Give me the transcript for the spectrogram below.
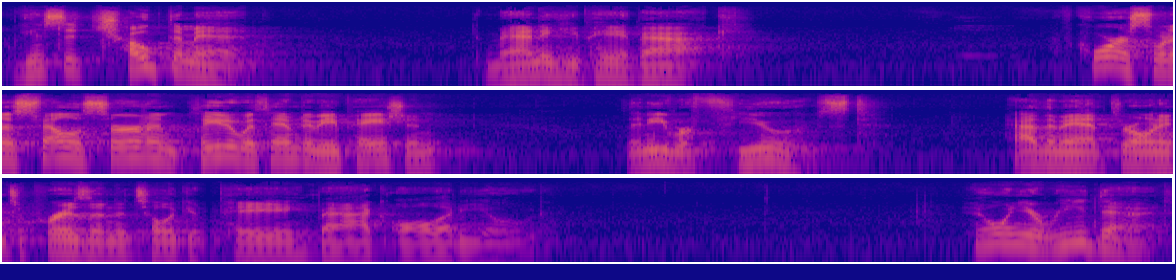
He begins to choke the man, demanding he pay it back. Of course, when his fellow servant pleaded with him to be patient, then he refused, had the man thrown into prison until he could pay back all that he owed. You know, when you read that,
